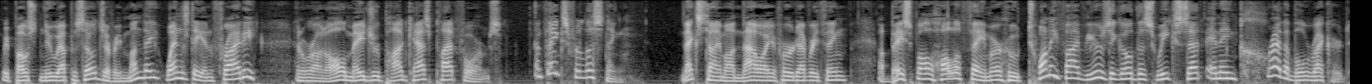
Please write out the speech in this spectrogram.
We post new episodes every Monday, Wednesday, and Friday, and we're on all major podcast platforms. And thanks for listening. Next time on Now I've Heard Everything, a Baseball Hall of Famer who 25 years ago this week set an incredible record.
